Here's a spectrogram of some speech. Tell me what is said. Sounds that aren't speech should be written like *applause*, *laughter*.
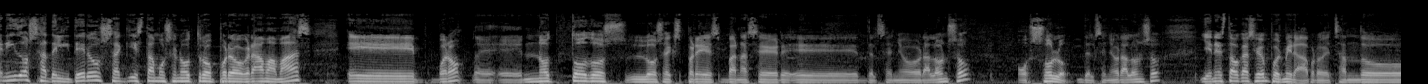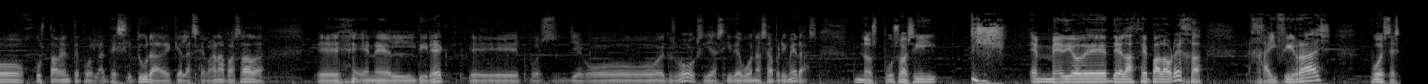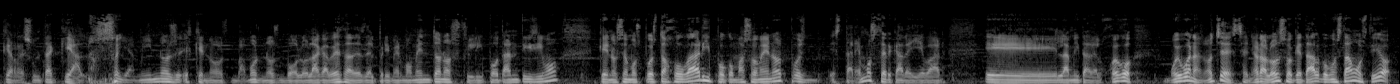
Bienvenidos sateliteros, aquí estamos en otro programa más. Eh, bueno, eh, eh, no todos los express van a ser eh, del señor Alonso o solo del señor Alonso y en esta ocasión pues mira aprovechando justamente pues la tesitura de que la semana pasada *laughs* en el direct pues llegó Xbox y así de buenas a primeras nos puso así en medio de, de la cepa a la oreja Hi-Fi Rush pues es que resulta que Alonso y a mí nos, es que nos, vamos, nos voló la cabeza desde el primer momento, nos flipó tantísimo que nos hemos puesto a jugar y poco más o menos pues estaremos cerca de llevar eh, la mitad del juego. Muy buenas noches, señor Alonso, ¿qué tal? ¿Cómo estamos, tío?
